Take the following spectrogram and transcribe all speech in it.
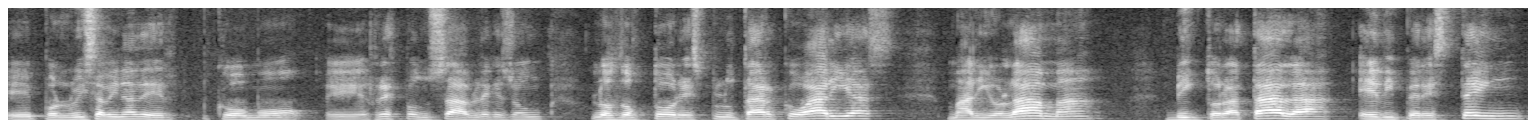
eh, por Luis Abinader como responsable, que son los doctores Plutarco Arias, Mario Lama, Víctor Atala, Edi Perestén,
